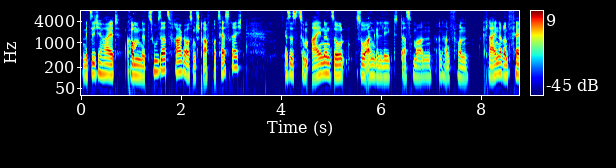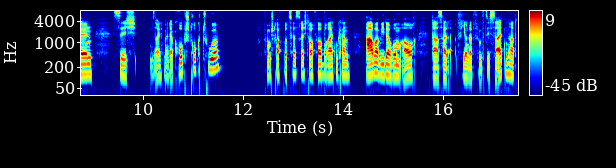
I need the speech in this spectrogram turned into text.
mit Sicherheit kommende Zusatzfrage aus dem Strafprozessrecht. Es ist zum einen so, so angelegt, dass man anhand von kleineren Fällen sich, sage ich mal, der Grobstruktur vom Strafprozessrecht darauf vorbereiten kann, aber wiederum auch, da es halt 450 Seiten hat,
